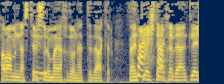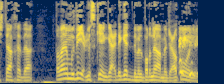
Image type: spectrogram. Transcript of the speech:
حرام الناس ترسل وما يأخذون هالتذاكر. فأنت صح، ليش. تأخذها؟ أنت ليش تأخذها؟ طبعا أنا مذيع مسكين قاعد اقدم البرنامج أعطوني.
